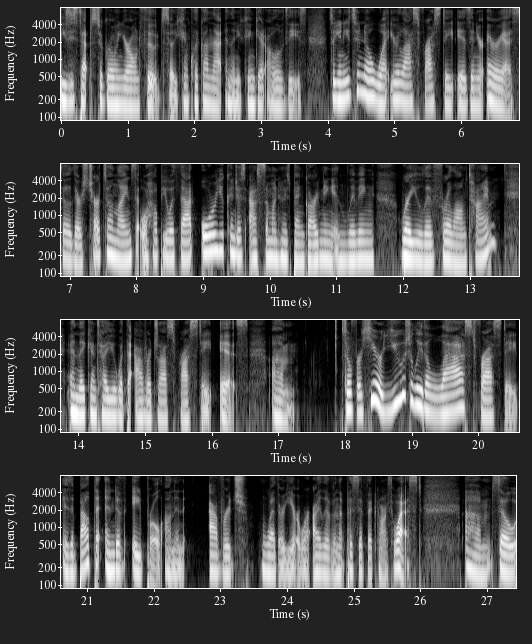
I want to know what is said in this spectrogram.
easy steps to growing your own food. So you can click on that and then you can get all of these. So you need to know what your last frost date is in your area. So there's charts online that will help you with that, or you can just ask someone who's been gardening and living where you live for a long time, and they can tell you what the average last frost date is. Um, so for here, usually the last frost date is about the end of April on an average weather year where I live in the Pacific Northwest. Um, so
